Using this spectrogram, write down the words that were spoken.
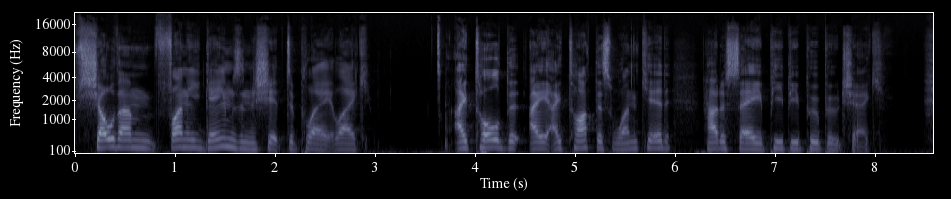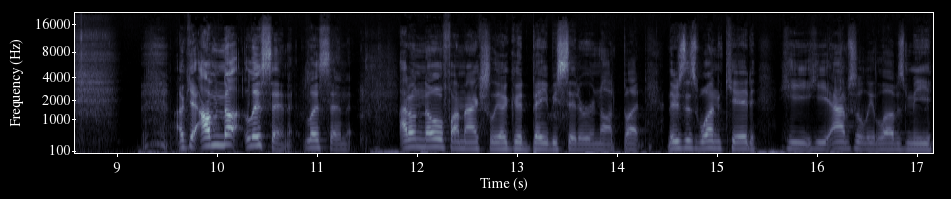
show them funny games and shit to play. Like I told that I I taught this one kid how to say pee pee poo poo check. Okay, I'm not listen, listen. I don't know if I'm actually a good babysitter or not, but there's this one kid, he he absolutely loves me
